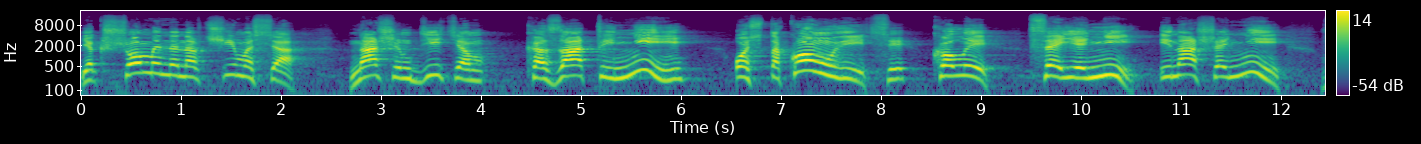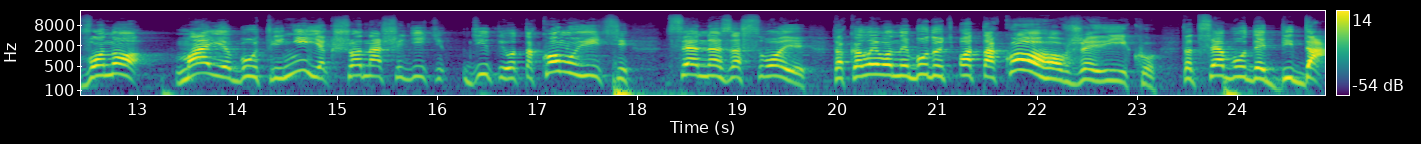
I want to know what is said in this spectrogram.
якщо ми не навчимося нашим дітям казати ні, ось такому віці, коли це є ні, і наше ні, воно має бути ні, якщо наші діти, діти у такому віці це не засвоюють, то коли вони будуть отакого вже віку, то це буде біда.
